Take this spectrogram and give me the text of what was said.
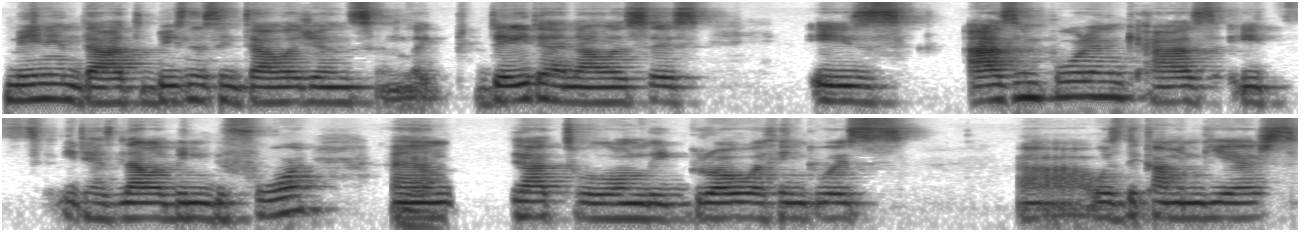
meaning that business intelligence and like data analysis is as important as it it has never been before, and yeah. that will only grow. I think with uh, with the coming years.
